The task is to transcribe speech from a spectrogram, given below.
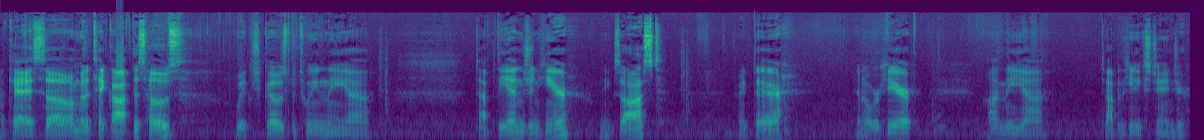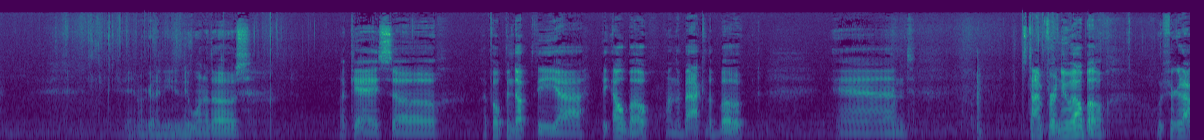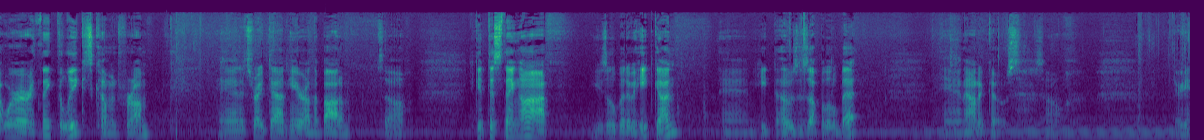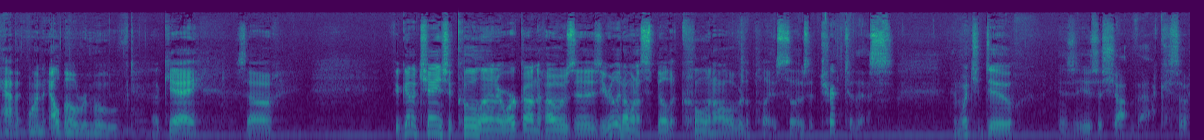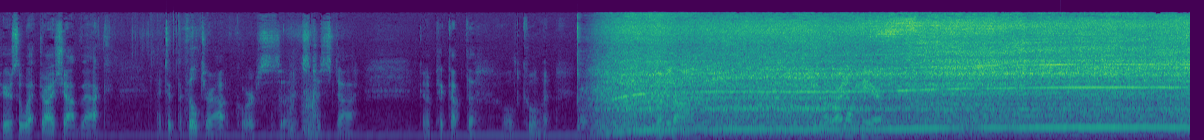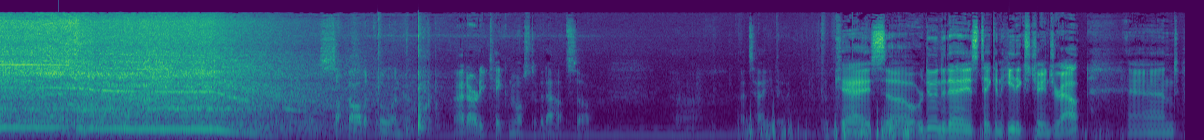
Okay, so I'm going to take off this hose, which goes between the uh, top of the engine here, the exhaust, right there, and over here on the uh, top of the heat exchanger. And we're going to need a new one of those. Okay, so I've opened up the uh, the elbow on the back of the boat, and it's time for a new elbow we figured out where I think the leak is coming from. And it's right down here on the bottom. So to get this thing off use a little bit of a heat gun and heat the hoses up a little bit. And out it goes. So there you have it. One elbow removed. Okay. So if you're going to change the coolant or work on the hoses you really don't want to spill the coolant all over the place. So there's a trick to this. And what you do is use a shop vac. So here's the wet dry shop vac. I took the filter out, of course, so it's just uh, going to pick up the old coolant. Turn it on. Go right up here. And suck all the coolant out. I'd already taken most of it out, so uh, that's how you do it. Okay, so what we're doing today is taking the heat exchanger out and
